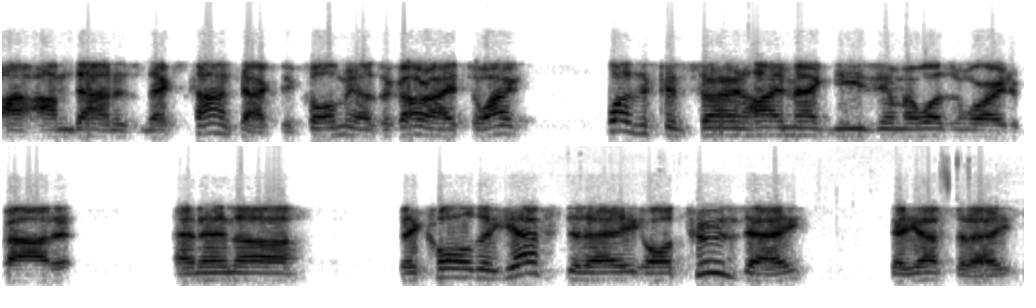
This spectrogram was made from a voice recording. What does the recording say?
I, I'm down as next contact. They called me. I was like, "All right." So I wasn't concerned. High magnesium. I wasn't worried about it. And then uh, they called her yesterday or Tuesday. Yeah, yesterday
